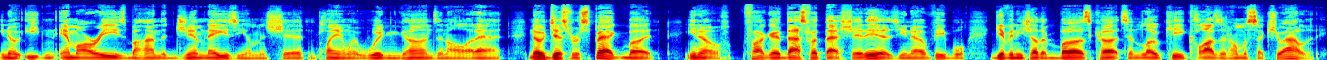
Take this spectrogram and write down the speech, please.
you know, eating MREs behind the gymnasium and shit and playing with wooden guns and all of that. No disrespect, but you know, fuck it, that's what that shit is, you know, people giving each other buzz cuts and low key closet homosexuality.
